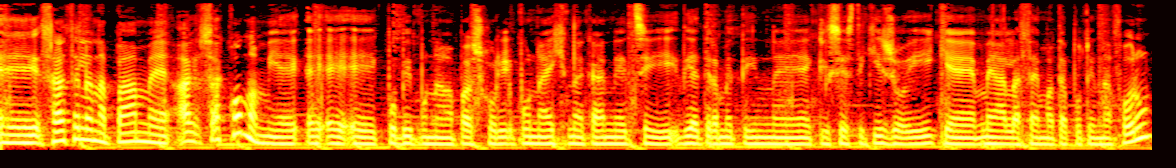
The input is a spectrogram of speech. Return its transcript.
ε, θα ήθελα να πάμε α, σε ακόμα μια ε, ε, ε, εκπομπή που να, απασχολεί, που να έχει να κάνει έτσι, ιδιαίτερα με την ε, εκκλησιαστική ζωή και με άλλα θέματα που την αφορούν.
